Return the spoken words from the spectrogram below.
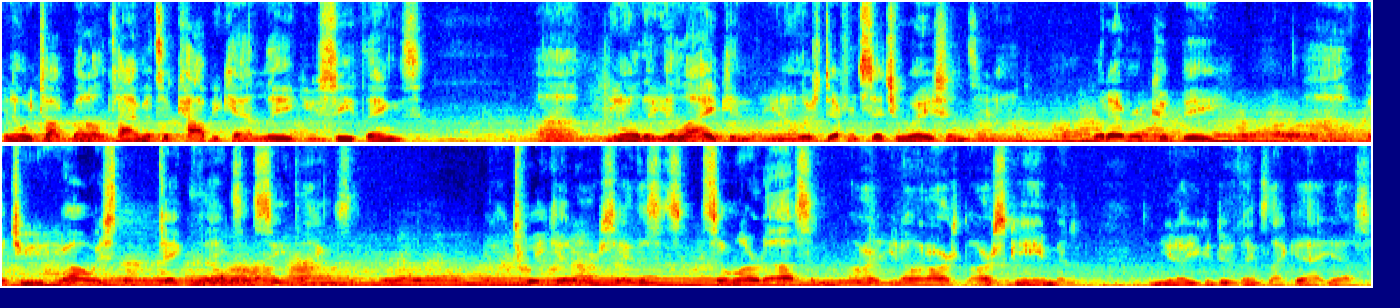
you know we talk about all the time. It's a copycat league. You see things uh, you know, that you like, and you know, there's different situations, you know, whatever it could be. Uh, but you, you always take things and see things and you know, tweak it or say this is similar to us and our, you know, in our our scheme, and, and you know, you can do things like that. Yes.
